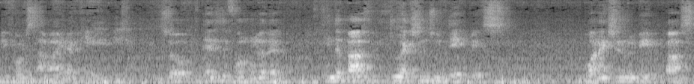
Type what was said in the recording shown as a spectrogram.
before Samaira came. So there is a formula that in the past two actions will take place. One action will be past,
